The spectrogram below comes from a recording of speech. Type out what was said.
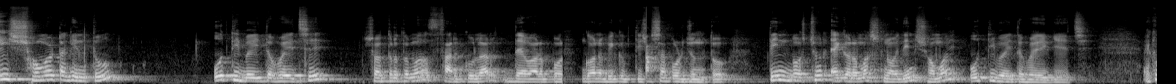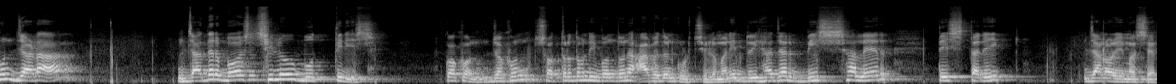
এই সময়টা কিন্তু অতিবাহিত হয়েছে সতেরোতম সার্কুলার দেওয়ার পর গণবিজ্ঞপ্তি আসা পর্যন্ত। তিন বছর, এগারো মাস, নয় দিন সময় অতিবাহিত হয়ে গিয়েছে। এখন যারা, যাদের বয়স ছিল বত্রিশ কখন? যখন সতেরোতম নিবন্ধনে আবেদন করছিল মানে দুই হাজার বিশ সালের তেইশ তারিখ জানুয়ারি মাসের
